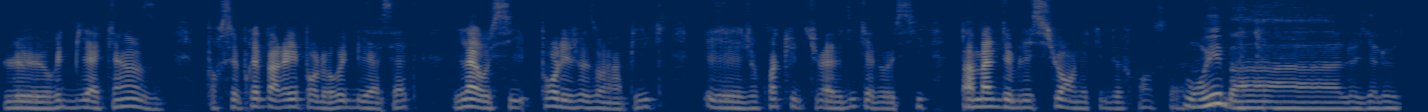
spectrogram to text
le rugby à 15 pour se préparer pour le rugby à 7, là aussi pour les Jeux Olympiques. Et je crois que tu m'avais dit qu'il y avait aussi pas mal de blessures en équipe de France. Euh, oui, bah, il y a le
